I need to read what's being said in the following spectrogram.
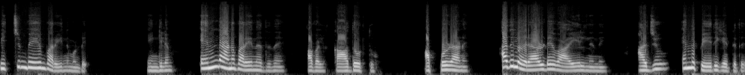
പിച്ചുംപേയും പറയുന്നുമുണ്ട്. എങ്കിലും എന്താണ് പറയുന്നതെന്ന് അവൾ കാതോർത്തു. അപ്പോഴാണ് അതിലൊരാളുടെ വായിൽ നിന്ന് അജു എന്ന പേര് കേട്ടത്.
